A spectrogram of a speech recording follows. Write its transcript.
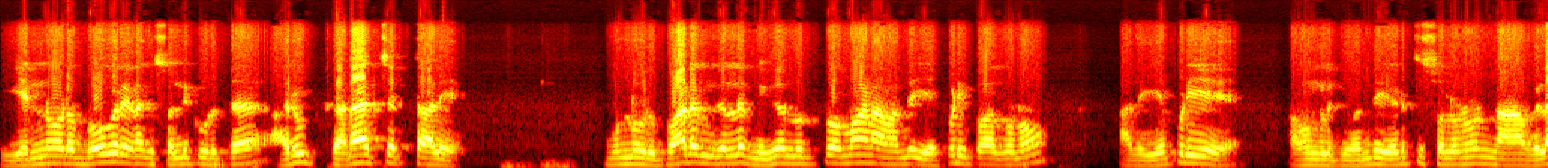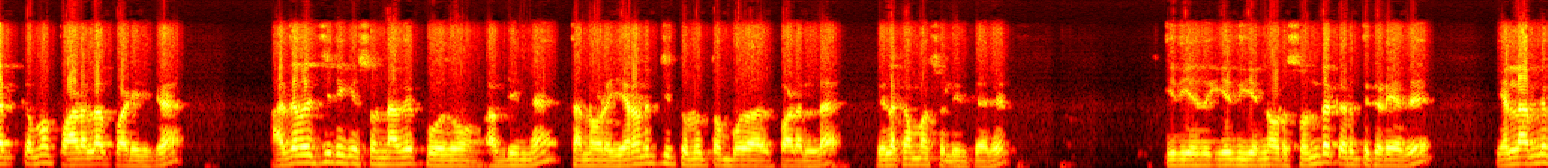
என்னோட போகர் எனக்கு சொல்லி கொடுத்த அருட்கடாச்சத்தாலே முந்நூறு பாடல்களில் மிக நுட்பமாக நான் வந்து எப்படி பார்க்கணும் அதை எப்படி அவங்களுக்கு வந்து எடுத்து சொல்லணும்னு நான் விளக்கமாக பாடலாக பாடியிருக்கேன். அதை வச்சு நீங்கள் சொன்னாவே போதும் அப்படின்னு தன்னோட இரநூத்தி தொண்ணூத்தொம்போதாவது பாடலில் விளக்கமாக சொல்லியிருக்காரு. இது எது இது என்னோட சொந்த கருத்து கிடையாது. எல்லாமே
